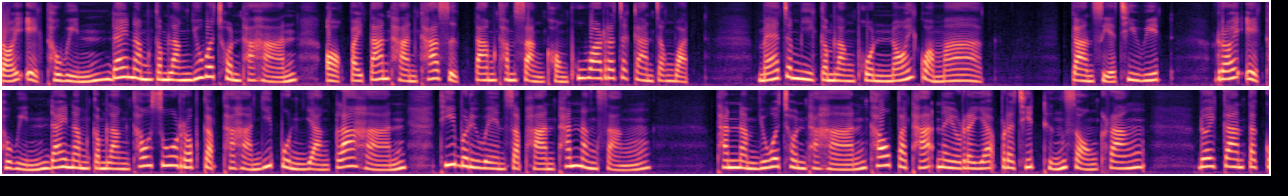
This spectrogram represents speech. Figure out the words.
ร้อยเอกทวินได้นำกำลังยุวชนทหารออกไปต้านทานข้าศึกตามคำสั่งของผู้ว่าราชการจังหวัด แม้จะมีกำลังพลน้อยกว่ามาก การเสียชีวิต ร้อยเอกทวินได้นำกำลังเข้าสู้รบกับทหารญี่ปุ่นอย่างกล้าหาญที่บริเวณสะพานท่านนางสัง ท่านนำยุวชนทหารเข้าปะทะในระยะประชิดถึงสองครั้ง โดยการตะโก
